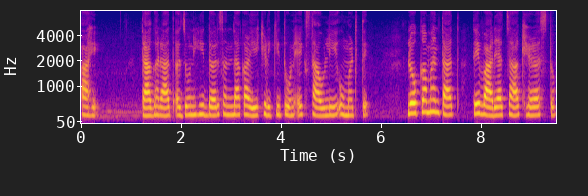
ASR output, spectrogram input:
आहे. त्या घरात अजूनही दर संध्याकाळी खिडकीतून एक सावली उमटते. लोक म्हणतात ते वाऱ्याचा खेळ असतो.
